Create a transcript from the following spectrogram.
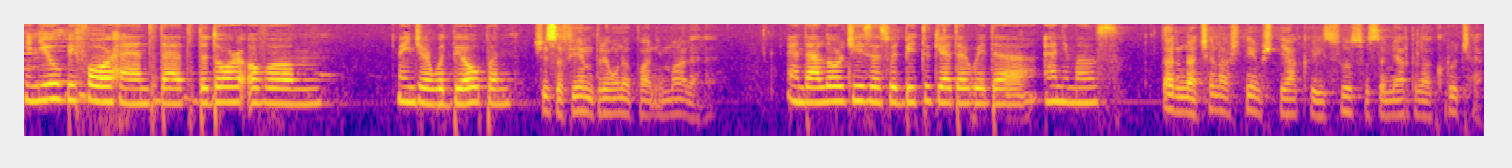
He knew beforehand that the door of a um, manger would be open și să fie împreună cu animalele. And that Lord Jesus would be together with the animals. Dar în același timp știa că Isus o să meargă la cruce.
